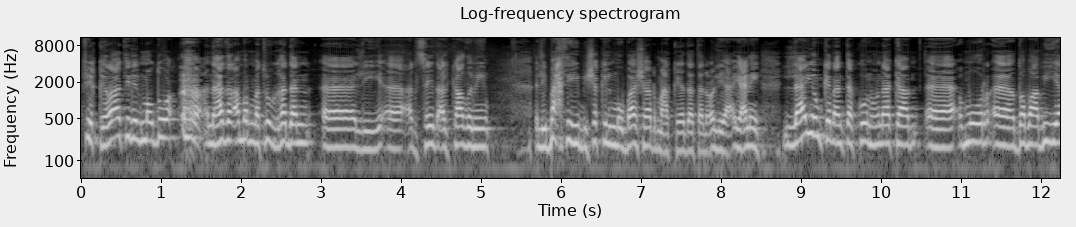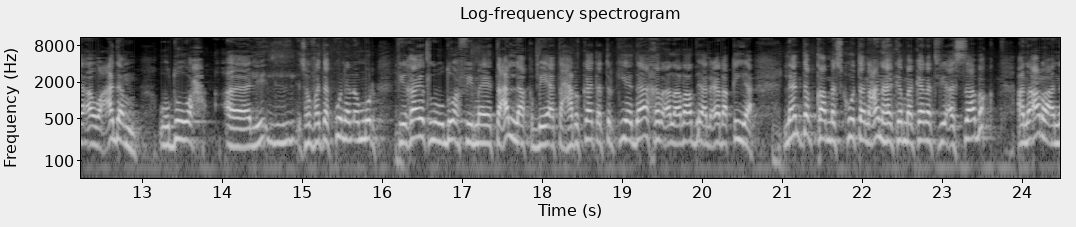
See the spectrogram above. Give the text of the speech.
في قراءتي للموضوع أن هذا الأمر متروك غدا للسيد الكاظمي. لبحثه بشكل مباشر مع القيادات العليا. يعني لا يمكن أن تكون هناك أمور ضبابية أو عدم وضوح سوف تكون الأمور في غاية الوضوح فيما يتعلق بالتحركات التركية داخل الأراضي العراقية، لن تبقى مسكوتا عنها كما كانت في السابق، أنا أرى أن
